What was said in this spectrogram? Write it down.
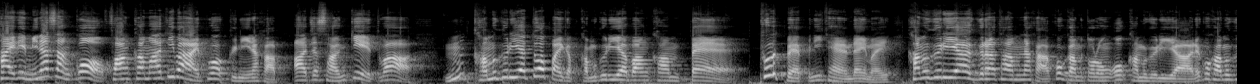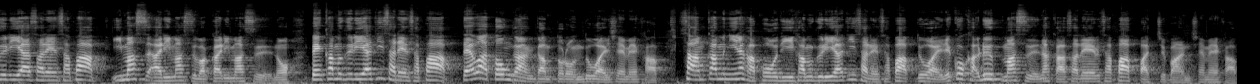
はいで皆さんก็ฟังคำอธิบายพวกนี้นะครับ อาจจะสังเกตว่าอืมคำกริยาทั่วไปกับคำกริยาบางคำแต่ พูดแบบนี้แทนได้ไหมคำกริยากระทำนะคะก็กำตรงอกคำกริยาแล้วก็คำกริยาแสดงสภาพいますありますわかりますเนาะเป็นคำกริยาที่แสดงสภาพ แต่ว่าต้องการกำตรงด้วยใช่ไหมครับสามคำนี้นะคะพอดีคำกริยาที่แสดงสภาพด้วยแล้วก็รูปますนะคะแสดงสภาพปัจจุบันใช่ไหมครับ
